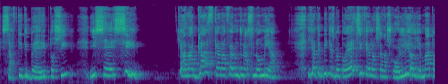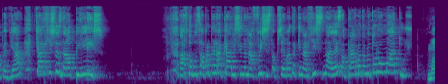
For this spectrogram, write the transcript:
σε αυτή την περίπτωση είσαι εσύ. Και αναγκάστηκα να φέρουν την αστυνομία. Γιατί μπήκες με το έτσι θέλω σε ένα σχολείο γεμάτο παιδιά και άρχισες να απειλείς. Αυτό που θα έπρεπε να κάνεις είναι να αφήσεις τα ψέματα και να αρχίσεις να λες τα πράγματα με το όνομά τους. Μα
